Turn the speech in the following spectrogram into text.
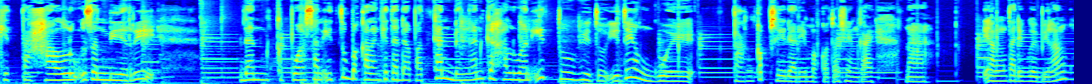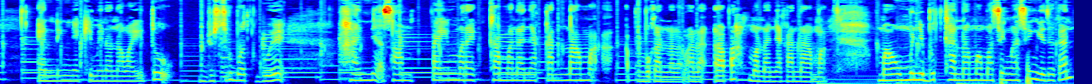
kita halu sendiri dan kepuasan itu bakalan kita dapatkan dengan kehaluan itu gitu. Itu yang gue tangkep sih dari Makoto Shinkai. Nah yang tadi gue bilang endingnya Kimi no Nawa itu justru buat gue hanya sampai mereka menanyakan nama apa bukan nama apa menanyakan nama mau menyebutkan nama masing-masing gitu kan.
